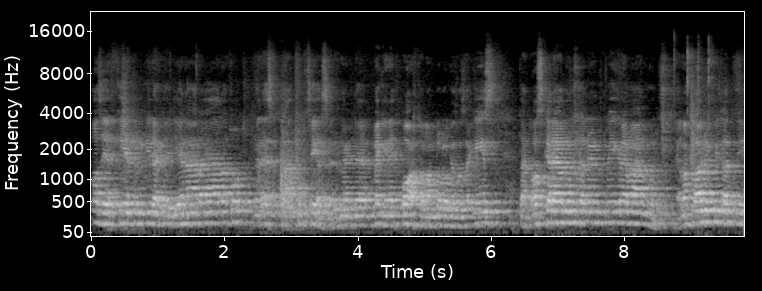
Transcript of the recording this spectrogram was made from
azért kértünk direkt egy ilyen látjuk célszerűnek, de megint egy partalan dolog ez az egész. Tehát azt kell eldöntenünk végre már, hogy el akarjuk vitatni,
